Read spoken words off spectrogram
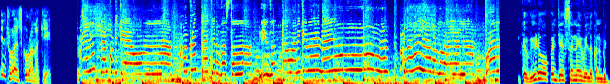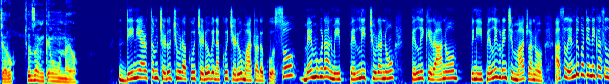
ఇంట్రో వేసుకోరా నాకి. వెనక కొడుకే ఉన్నా అక్కత్త తిరిగొస్తున్నా నీ సత్తా వాడికి మగవాళ్ళన్నా ఇక వీడియో ఓపెన్ చేస్తేనే వీళ్ళు కనిపించారు. చూద్దాం ఇంకేమేమి ఉన్నాయో. దీని అర్థం చెడు చూడకు చెడు వినకు చెడు మాట్లాడకు. సో మేము కూడా మీ పెళ్ళి చూడను పెళ్ళికి రాను నీ పెళ్ళి గురించి మాట్లాడను. అసలు ఎందుకంటే నీకు అసలు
